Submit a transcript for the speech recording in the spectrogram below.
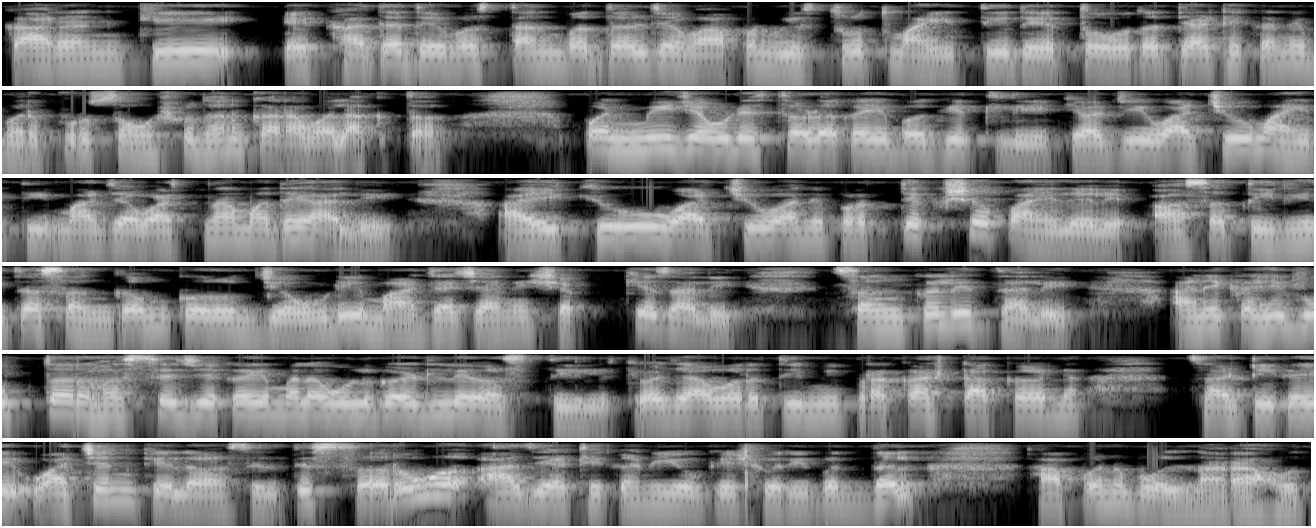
कारण की एखाद्या देवस्थानबद्दल जेव्हा आपण विस्तृत माहिती देतो तर त्या ठिकाणी भरपूर संशोधन करावं लागतं. पण मी जेवढी स्थळं काही बघितली किंवा जी वाचीव माहिती माझ्या वाचनामध्ये आली ऐक्यू वाचीव आणि प्रत्यक्ष पाहिलेली असा तिन्हीचा संगम करून जेवढी माझ्याच्याने शक्य झाली संकलित झाली आणि काही गुप्त रहस्य जे काही मला उलगडले असतील किंवा ज्यावरती मी प्रकाश टाकण्यासाठी काही वाचन केलं असेल ते सर्व आज या ठिकाणी योगेश्वरीबद्दल आपण बोलणार आहोत.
